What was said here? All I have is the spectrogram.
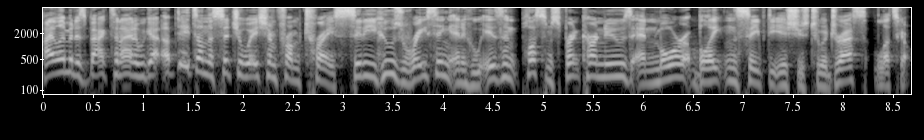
High Limit is back tonight, and we got updates on the situation from Tri City, who's racing and who isn't, plus some sprint car news and more blatant safety issues to address. Let's go.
